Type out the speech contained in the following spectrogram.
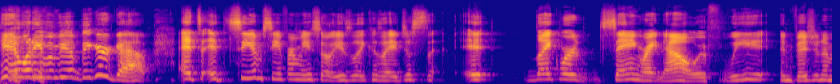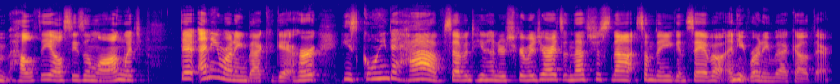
it would even be a bigger gap. It's it's CMC for me so easily because I just it like we're saying right now. If we envision him healthy all season long, which there, any running back could get hurt, he's going to have 1,700 scrimmage yards, and that's just not something you can say about any running back out there.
